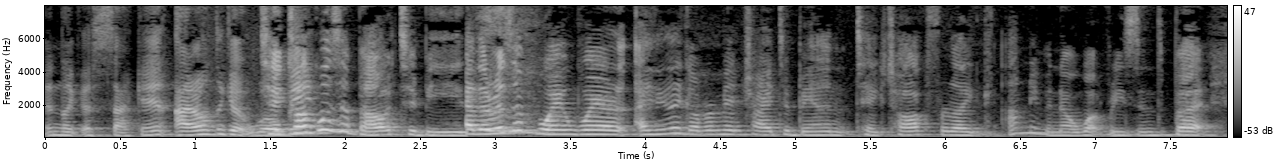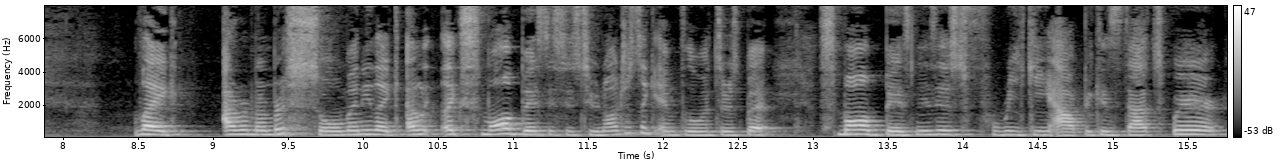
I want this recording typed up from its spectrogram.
in like a second. I don't think it will. TikTok be. was about to be. Yeah, there was a point where I think the government tried to ban TikTok for like I don't even know what reasons, but like I remember so many like like small businesses too, not just like influencers, but small businesses freaking out because that's where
